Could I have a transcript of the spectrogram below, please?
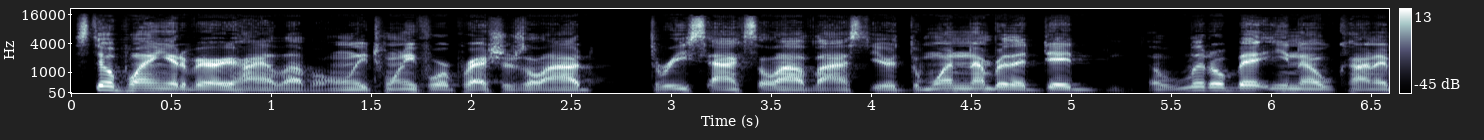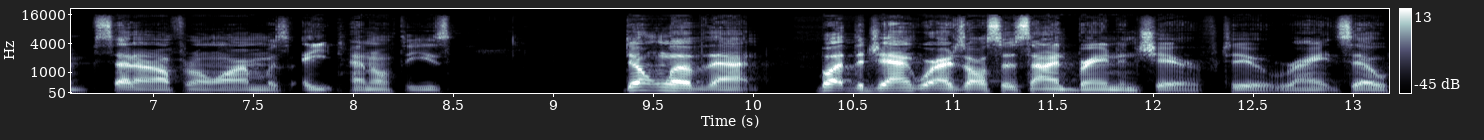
still playing at a very high level. Only 24 pressures allowed, three sacks allowed last year. The one number that did a little bit, you know, kind of set off an alarm was eight penalties. Don't love that. But the Jaguars also signed Brandon Scherff too, right? So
